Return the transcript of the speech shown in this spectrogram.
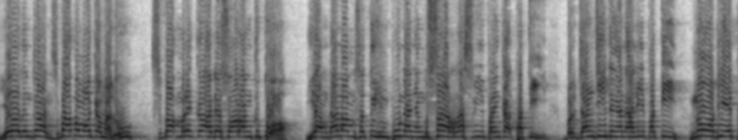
Ya tuan-tuan, sebab apa mereka malu? Sebab mereka ada seorang ketua yang dalam satu himpunan yang besar rasmi peringkat parti berjanji dengan ahli parti no DAP,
